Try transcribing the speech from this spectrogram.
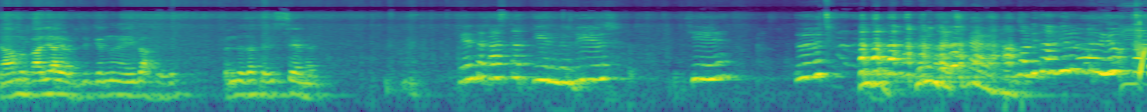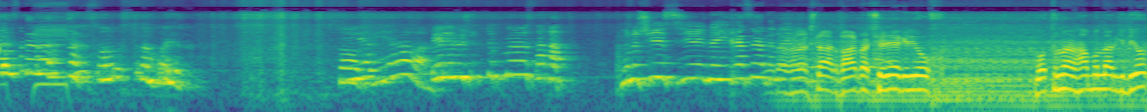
yağmur kar yağıyor dedi kendine iyi bak. Ben de zaten hiç sevmem. Ben de kaç kat giyindim. Bir, iki, üç. Bunu da çıkaralım. Abla bir daha verin. Yok daha istemem. Son üstüne koyun. Belli üşüttük mü sakat. Bunu şey şeyine yıkasaydın. Arkadaşlar karda çöreğe gidiyor. Motorlar hamurlar gidiyor.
